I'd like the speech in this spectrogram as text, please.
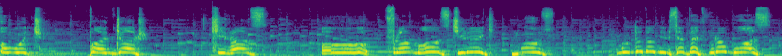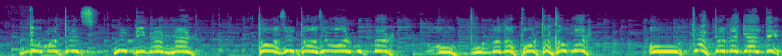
Havuç, pancar, kiraz, oo, frambuaz, çilek, muz. Burada da bir sepet frambuaz, domates ve biberler. Taze taze armutlar. Oh, burada da portakallar. Oo, traktör de geldi.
